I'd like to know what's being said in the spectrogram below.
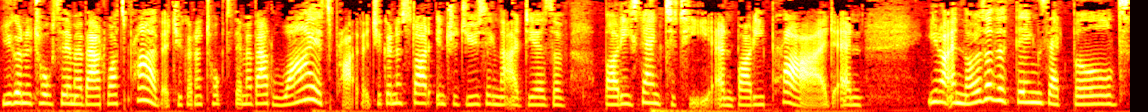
You're going to talk to them about what's private. You're going to talk to them about why it's private. You're going to start introducing the ideas of body sanctity and body pride and, you know, and those are the things that build,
